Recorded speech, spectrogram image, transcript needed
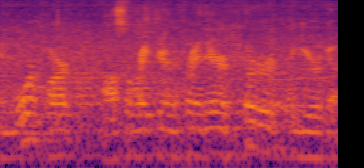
And Moorpark, also right there in the fray, they're third a year ago.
